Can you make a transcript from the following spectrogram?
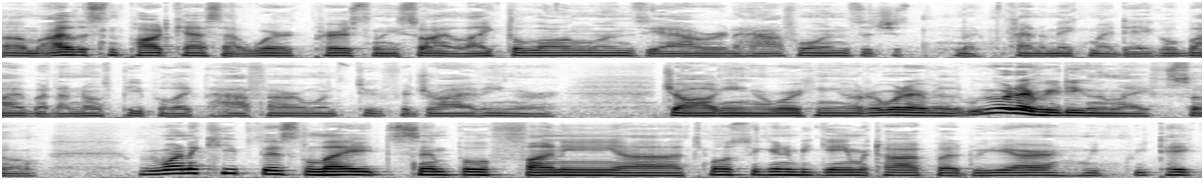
Um, I listen to podcasts at work personally, so I like the long ones, the hour and a half ones. It just kind of make my day go by. But I know people like the half hour ones too for driving or jogging or working out or whatever whatever you do in life. So we want to keep this light, simple, funny. Uh, it's mostly going to be gamer talk, but we are we, we take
